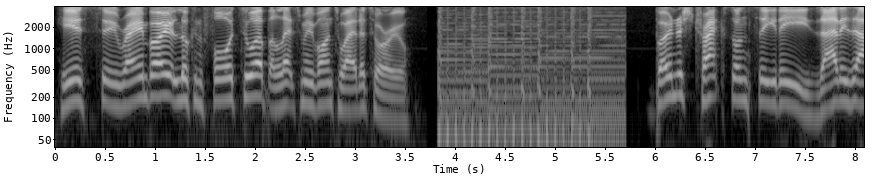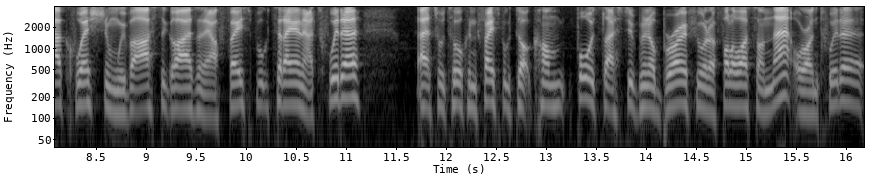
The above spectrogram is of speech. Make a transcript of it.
Here's to Rainbow. Looking forward to it, but let's move on to our editorial. Bonus tracks on CDs. That is our question. We've asked the guys on our Facebook today and our Twitter. That's what we're talking facebook.com forward slash super metal bro if you want to follow us on that or on Twitter,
